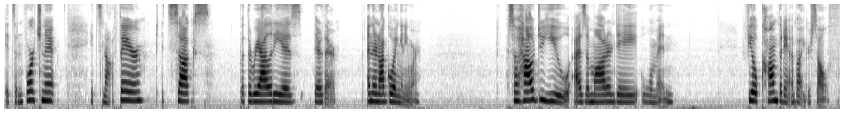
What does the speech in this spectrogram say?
It's unfortunate, it's not fair, it sucks, but the reality is they're there and they're not going anywhere. So, how do you, as a modern day woman, feel confident about yourself?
